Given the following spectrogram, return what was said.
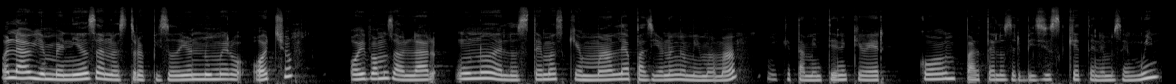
Hola, bienvenidos a nuestro episodio número 8. Hoy vamos a hablar uno de los temas que más le apasionan a mi mamá y que también tiene que ver con parte de los servicios que tenemos en Wind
